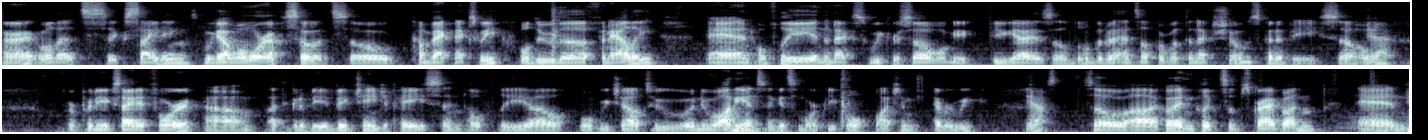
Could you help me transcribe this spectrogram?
All right, well that's exciting. We got one more episode, so come back next week. We'll do the finale, and hopefully in the next week or so, we'll get for you guys a little bit of a heads up of what the next show is going to be. So Yeah. we're pretty excited for it. Um, I think it'll be a big change of pace, and hopefully uh, we'll reach out to a new audience and get some more people watching every week. Yeah. So uh, go ahead and click the subscribe button and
